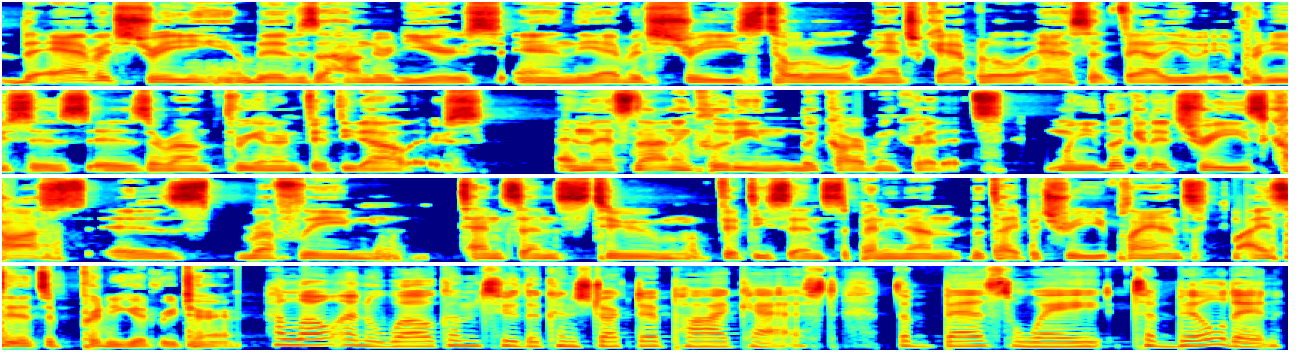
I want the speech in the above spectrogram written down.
The average tree lives 100 years and the average tree's total natural capital asset value it produces is around $350 and that's not including the carbon credits. When you look at a tree's cost is roughly 10 cents to 50 cents depending on the type of tree you plant. I'd say that's a pretty good return. Hello and welcome to the Constructrr Podcast, the best way to build it,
